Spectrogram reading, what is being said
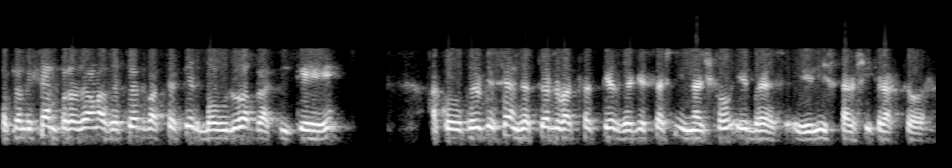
Potom bych sem prodal na ZR 25 boudu a blatníky a koupil bych sem ZR 25 s registrační značkou i bez jiný starší traktor.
